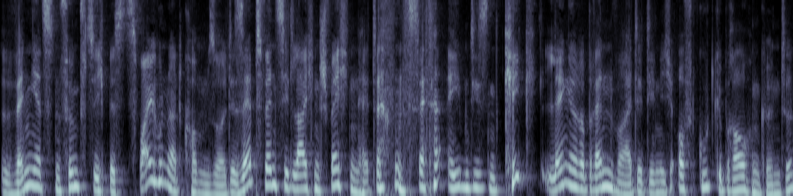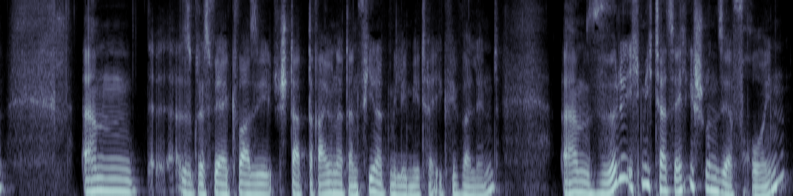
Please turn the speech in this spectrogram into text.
wenn jetzt ein 50 bis 200 kommen sollte, selbst wenn es die gleichen Schwächen hätte, es hätte eben diesen Kick längere Brennweite, den ich oft gut gebrauchen könnte. Ähm, also das wäre quasi statt 300 dann 400 Millimeter äquivalent. Ähm, würde ich mich tatsächlich schon sehr freuen.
